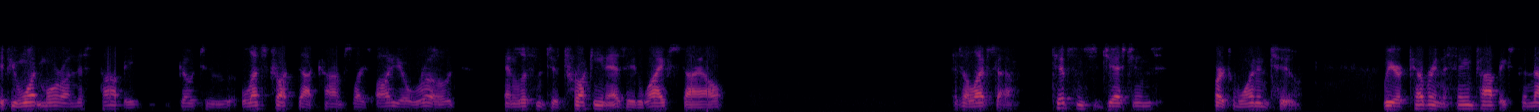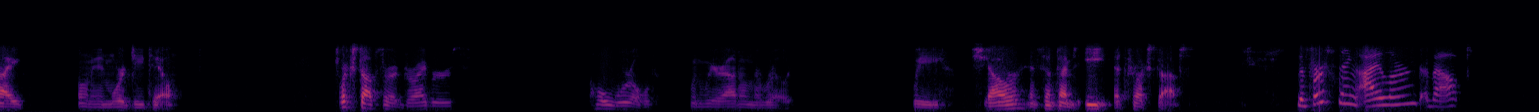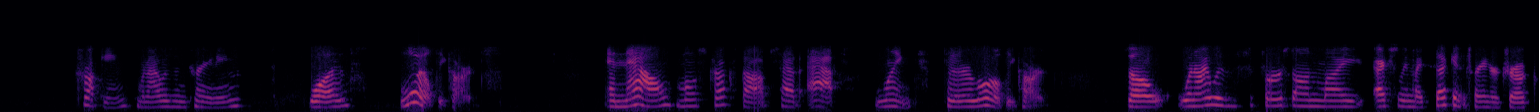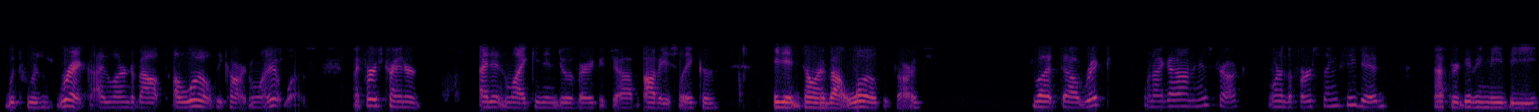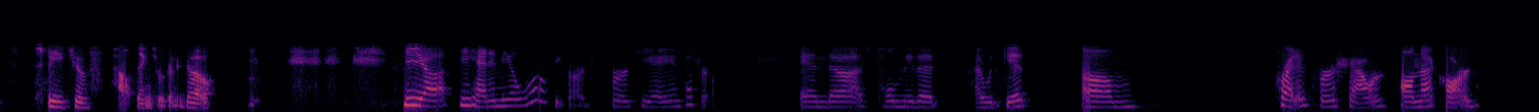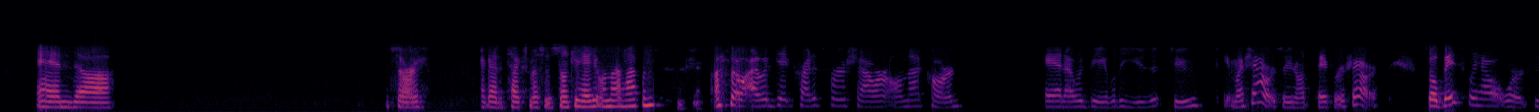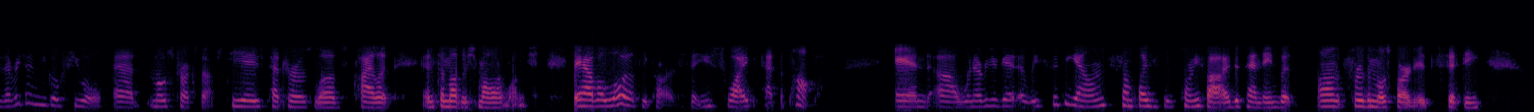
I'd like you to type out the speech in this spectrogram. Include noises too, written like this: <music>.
If you want more on this topic, go to letstruck.com slash audio road and listen to Trucking as a Lifestyle as a lifestyle. Tips and suggestions, parts one and two. We are covering the same topics tonight, only in more detail. Truck stops are a driver's whole world when we are out on the road we shower, and sometimes eat at truck stops. The first thing I learned about trucking when I was in training was loyalty cards. And now most truck stops have apps linked to their loyalty cards. So when I was first on my actually my second trainer truck, which was Rick, I learned about a loyalty card and what it was. My first trainer, I didn't like. He didn't do a very good job, obviously, because he didn't tell me about loyalty cards. But uh, Rick, when I got on his truck, one of the first things he did after giving me the speech of how things were going to go, he uh, he handed me a loyalty card for TA and Petro, and uh, told me that I would get um, credits for a shower on that card, and uh, sorry, I got a text message. Don't you hate it when that happens? <laughs> so I would get credits for a shower on that card, and I would be able to use it to, to get my shower, so you don't have to pay for a shower. So basically, how it works is every time you go fuel at most truck stops, TAs, Petros, Loves, Pilot, and some other smaller ones, they have a loyalty card that you swipe at the pump. And uh, whenever you get at least 50 gallons, some places it's 25, depending, but um, for the most part it's 50.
